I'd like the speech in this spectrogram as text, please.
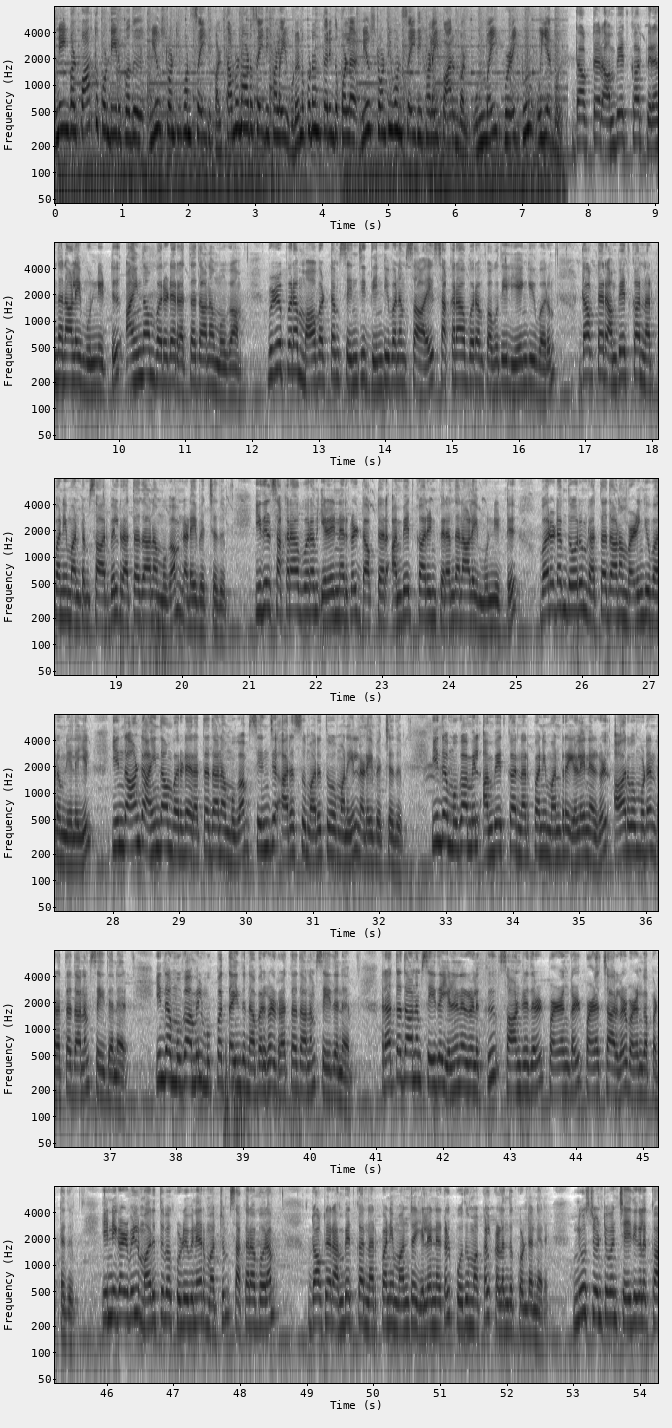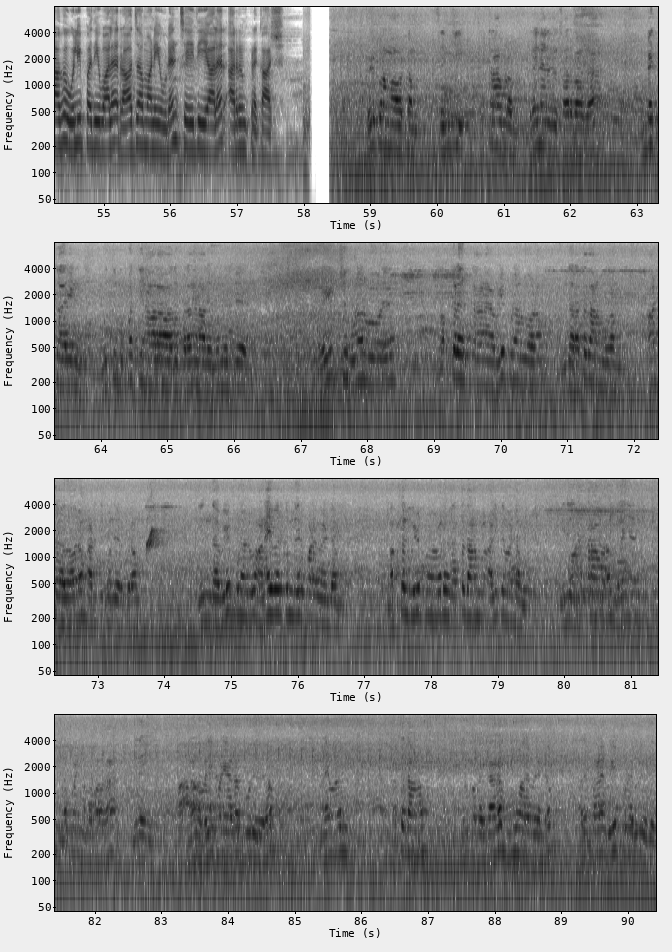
நீங்கள் பார்த்துக் கொண்டிருப்பது நியூஸ் டுவெண்டி ஒன் செய்திகள். தமிழ்நாடு செய்திகளை உடனுக்குடன் தெரிந்து கொள்ள நியூஸ் டுவெண்டி ஒன் செய்திகளை பாருங்கள். உண்மை உழைப்பு உயர்வு. டாக்டர் அம்பேத்கர் பிறந்த நாளை முன்னிட்டு ஐந்தாம் வருட இரத்த தான முகாம். விழுப்புரம் மாவட்டம் செஞ்சி திண்டிவனம் சாலை சக்கராபுரம் பகுதியில் இயங்கி வரும் டாக்டர் அம்பேத்கர் நற்பணி மன்றம் சார்பில் இரத்த தான முகாம் நடைபெற்றது. இதில் சக்கராபுரம் இளைஞர்கள் டாக்டர் அம்பேத்கரின் பிறந்த நாளை முன்னிட்டு வருடந்தோறும் இரத்த தானம் வழங்கி வரும் நிலையில் இந்த ஆண்டு ஐந்தாம் வருட இரத்த தான முகாம் செஞ்சு அரசு மருத்துவமனையில் நடைபெற்றது. இந்த முகாமில் அம்பேத்கர் நற்பணி மன்ற இளைஞர்கள் ஆர்வமுடன் இரத்த தானம் செய்தனர். இந்த முகாமில் முப்பத்தைந்து நபர்கள் இரத்த தானம் செய்தனர். இரத்த தானம் செய்த இளைஞர்களுக்கு சான்றிதழ் பழங்கள் பழச்சாறுகள் வழங்கப்பட்டது. இந்நிகழ்வில் மருத்துவ குழுவினர் மற்றும் சக்கரபுரம் டாக்டர் அம்பேத்கர் நற்பணி மன்ற இளைஞர்கள் பொதுமக்கள் கலந்து கொண்டனர். நியூஸ் டுவெண்ட்டி ஒன் செய்திகளுக்காக ஒளிப்பதிவாளர் ராஜாமணியுடன் செய்தியாளர் அருண் பிரகாஷ். விழுப்புரம் மாவட்டம் செஞ்சி சக்கராபுரம் இளைஞர்கள் சார்பாக அம்பேத்கரின் நூற்றி முப்பத்தி நாலாவது பிறந்த நாளை முன்னிட்டு எழுச்சி உணர்வோடு மக்களுக்கான விழிப்புணர்வோடும் இந்த இரத்த தான முகாம் ஆண்டுதோறும் நடத்தி கொண்டிருக்கிறோம். இந்த விழிப்புணர்வு அனைவருக்கும் ஏற்பட வேண்டும். மக்கள் விழிப்புணர்வோடு ரத்த தானம் அளிக்க வேண்டும். இது சக்கராபுரம் இளைஞர்கள் நற்பணி மன்றமாக இதை நாங்கள் வெளிப்படையாக கூறுகிறோம். அனைவரும் ரத்த தானம் இருப்பதற்காக முன் வர வேண்டும். அதற்கான விழிப்புணர்வு இது.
